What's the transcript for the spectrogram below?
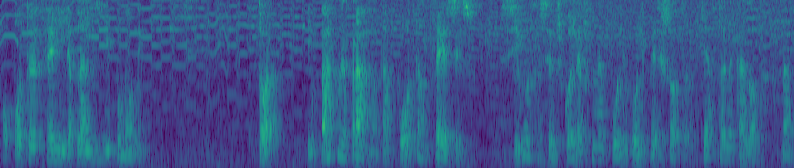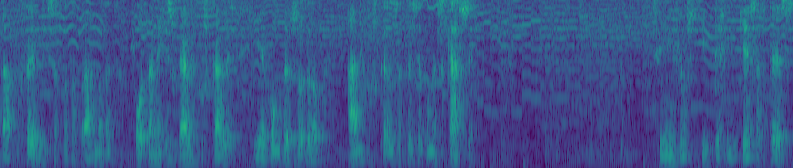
Οπότε θέλει απλά λίγη υπομονή. Τώρα, υπάρχουν πράγματα που όταν παίζεις σίγουρα θα σε δυσκολέψουν πολύ πολύ περισσότερο. Και αυτό είναι καλό να τα αποφεύγεις αυτά τα πράγματα όταν έχεις βγάλει φουσκάλες ή ακόμη περισσότερο αν οι φουσκάλες αυτές έχουν σκάσει. Συνήθως οι τεχνικές αυτές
